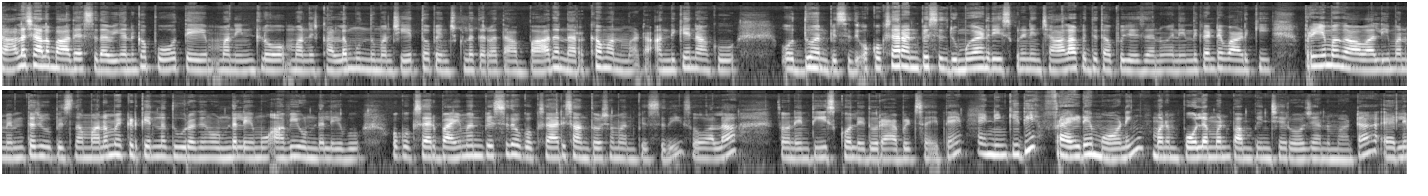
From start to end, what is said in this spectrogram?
చాలా చాలా బాధేస్తుంది. అవి కనుక పోతే మన ఇంట్లో మన కళ్ళ ముందు మన చేతితో పెంచుకున్న తర్వాత ఆ బాధ నరకం అనమాట అందుకే నాకు వద్దు అనిపిస్తుంది. ఒక్కొక్కసారి అనిపిస్తుంది రుమ్ముగాని తీసుకుని నేను చాలా పెద్ద తప్పు చేశాను అని. ఎందుకంటే వాడికి ప్రేమ కావాలి మనం ఎంత చూపిస్తాం మనం ఎక్కడికి వెళ్ళినా దూరంగా ఉండలేము అవి ఉండలేవు. ఒక్కొక్కసారి భయం అనిపిస్తుంది ఒక్కొక్కసారి సంతోషం అనిపిస్తుంది. సో అలా. సో నేను తీసుకోలేదు ర్యాబిట్స్ అయితే. అండ్ ఇంక ఇది ఫ్రైడే మార్నింగ్ మనం పోలమ్మని పంపించే రోజు అనమాట ఎర్లీ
